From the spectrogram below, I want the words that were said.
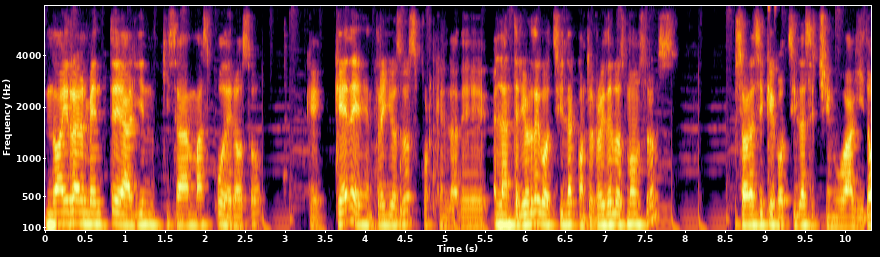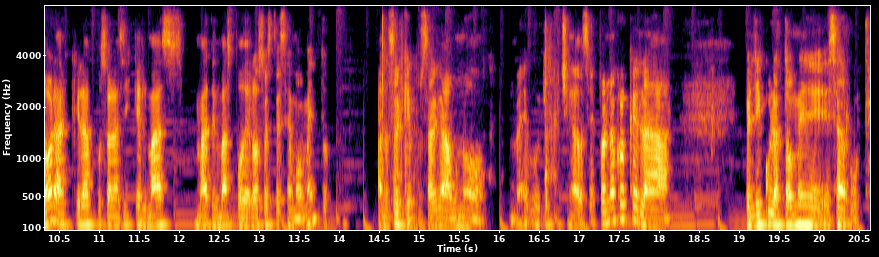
no hay realmente alguien quizá más poderoso que quede entre ellos dos, porque en la de en la anterior de Godzilla contra el rey de los monstruos, pues ahora sí que Godzilla se chingó a Ghidorah, que era pues ahora sí que el más, más el más poderoso hasta ese momento. A no ser que pues salga uno nuevo, yo qué chingado sé, pero no creo que la película tome esa ruta.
